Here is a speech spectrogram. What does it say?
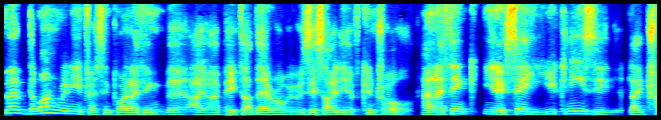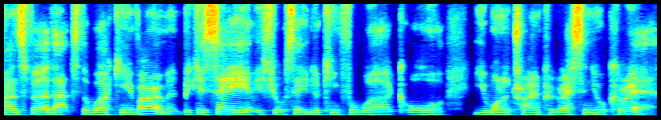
but the one really interesting point I think that I, I, picked up there, Robbie, was this idea of control. And I think, you know, say you can easily like transfer that to the working environment because say if you're say looking for work or you want to try and progress in your career,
